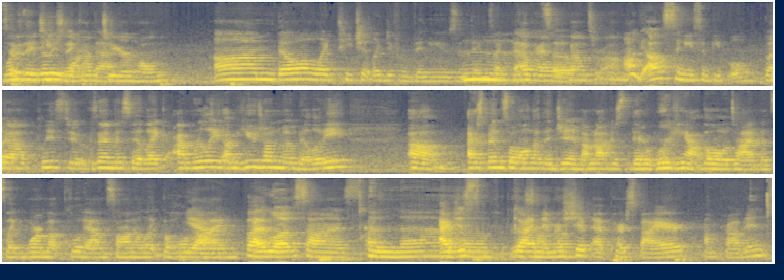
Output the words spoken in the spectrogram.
So Where do they really teach? They come that- to your home. Um, they'll all like teach at like different venues and things like Mm, that. Okay. So bounce around. I'll I'll send you some people. But yeah, please do because I miss it. Like I'm really, I'm huge on mobility. Um, I spend so long at the gym. I'm not just there working out the whole time. It's like warm up, cool down, sauna, like the whole Yeah. time. I love saunas. I love. I just got a membership at Perspire on Providence.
